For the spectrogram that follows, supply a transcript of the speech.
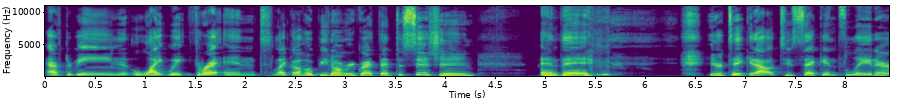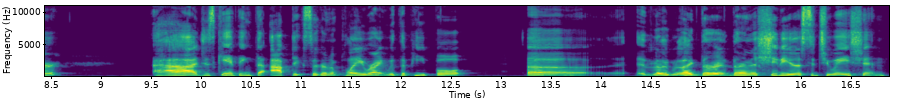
after being lightweight threatened. Like, I hope you don't regret that decision. And then you're taken out two seconds later. Ah, I just can't think the optics are gonna play right with the people. Uh, like they're they're in a shittier situation.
